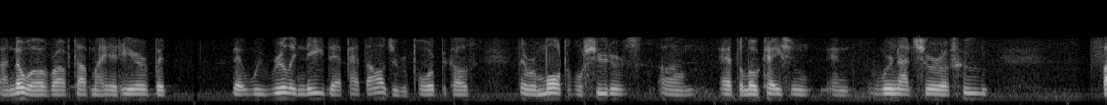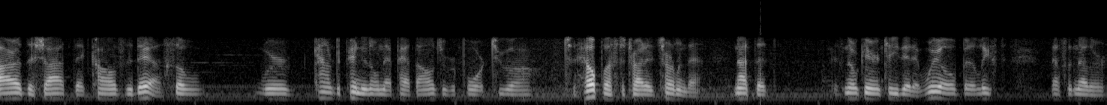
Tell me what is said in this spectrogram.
I know of off the top of my head here, but that we really need that pathology report because there were multiple shooters um, at the location, and we're not sure of who fired the shot that caused the death. So we're kind of dependent on that pathology report to uh, to help us to try to determine that. Not that there's no guarantee that it will, but at least that's another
